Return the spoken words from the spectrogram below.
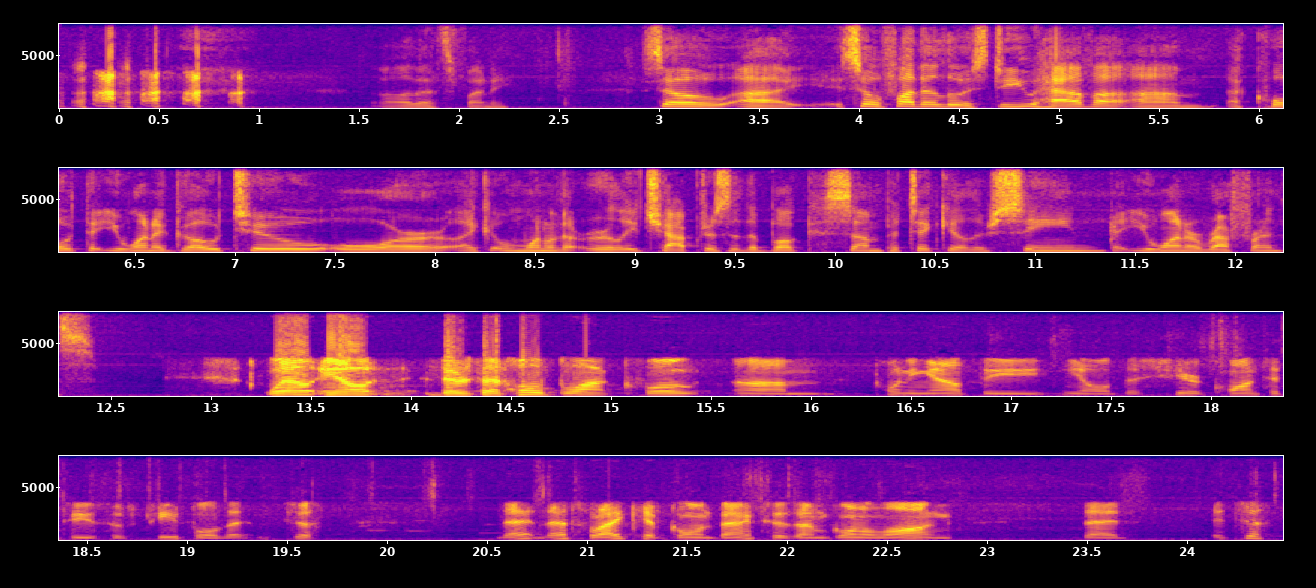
oh, that's funny. So, uh, so Father Lewis, do you have a um, a quote that you want to go to, or like in one of the early chapters of the book, some particular scene that you want to reference? Well, you know, there's that whole block quote um, pointing out the you know the sheer quantities of people that just that that's what I kept going back to as I'm going along. That it just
